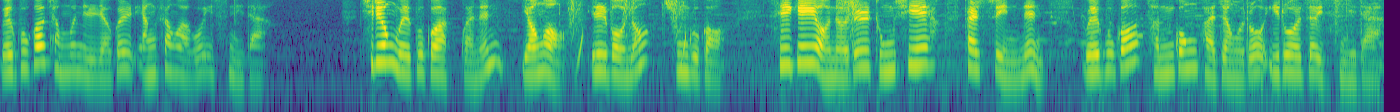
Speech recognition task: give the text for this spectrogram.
외국어 전문 인력을 양성하고 있습니다. 실용 외국어학과는 영어, 일본어, 중국어 세 개의 언어를 동시에 학습할 수 있는 외국어 전공 과정으로 이루어져 있습니다.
